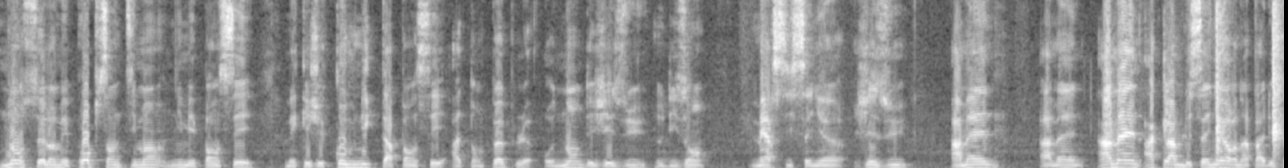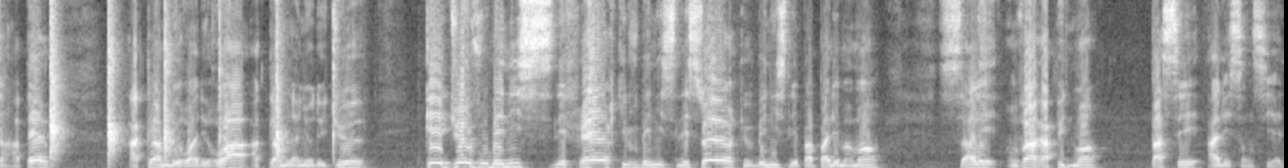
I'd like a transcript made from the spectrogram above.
non selon mes propres sentiments ni mes pensées, mais que je communique ta pensée à ton peuple. Au nom de Jésus, nous disons merci Seigneur Jésus. Amen, Amen, Amen. Acclame le Seigneur, on n'a pas de temps à perdre. Acclame le roi des rois, acclame l'agneau de Dieu. Que Dieu vous bénisse les frères, qu'il vous bénisse les sœurs, qu'il vous bénisse les papas, les mamans. Allez, on va rapidement passer à l'essentiel.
